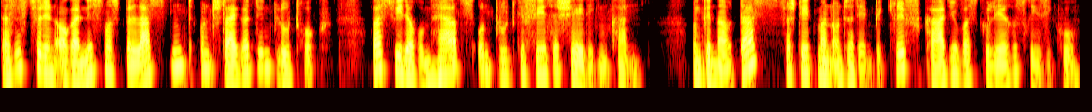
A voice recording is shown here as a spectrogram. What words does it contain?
Das ist für den Organismus belastend und steigert den Blutdruck, was wiederum Herz und Blutgefäße schädigen kann. Und genau das versteht man unter dem Begriff kardiovaskuläres Risiko.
